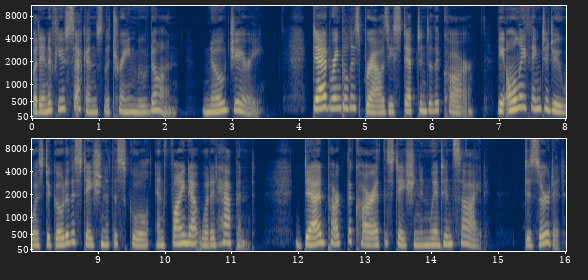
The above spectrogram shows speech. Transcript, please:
But in a few seconds the train moved on. No Jerry. Dad wrinkled his brow as he stepped into the car. The only thing to do was to go to the station at the school and find out what had happened. Dad parked the car at the station and went inside. Deserted.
